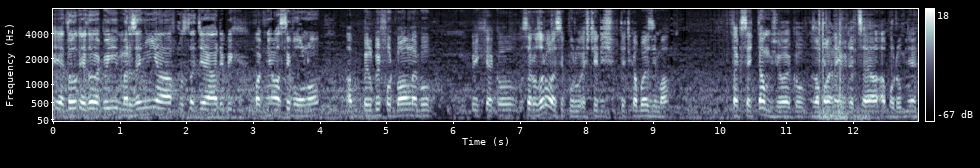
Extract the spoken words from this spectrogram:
je to, je to takový mrzení a v podstatě já, kdybych pak měl asi volno a byl by fotbal, nebo bych jako se rozhodl, jestli půjdu, ještě když teďka bude zima, tak seď tam, že jo, jako zabalený v dece a, a podobně.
